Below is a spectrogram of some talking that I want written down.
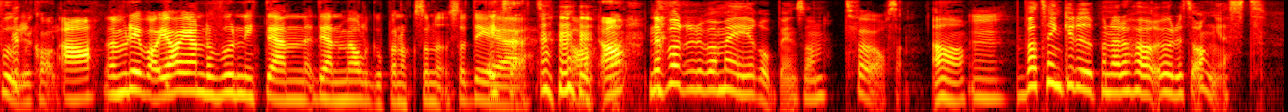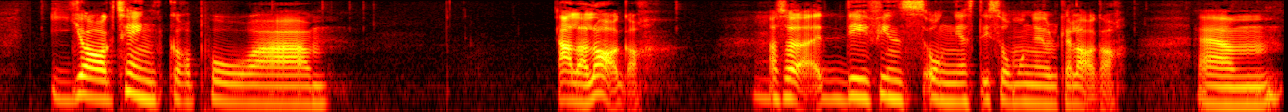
full koll. Ja, men det var, jag har ju ändå vunnit den, den målgruppen också nu så det är Exakt. Ja, Ja. när var det du var med i Robinson? två år sedan. Ja. Mm. Vad tänker du på när du hör ordet ångest? Jag tänker på um, alla lager. Alltså det finns ångest i så många olika lager. Ehm,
